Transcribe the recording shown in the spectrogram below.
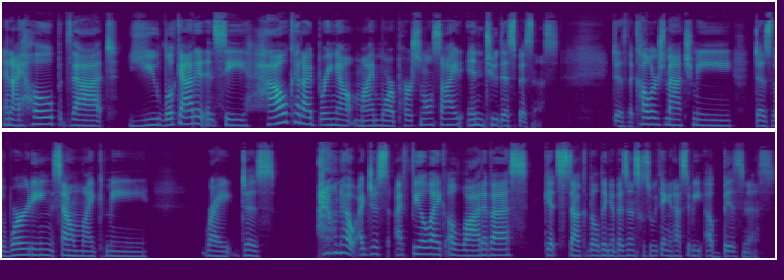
And I hope that you look at it and see how could I bring out my more personal side into this business? Does the colors match me? Does the wording sound like me? Right? Does I don't know. I just I feel like a lot of us get stuck building a business because we think it has to be a business.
